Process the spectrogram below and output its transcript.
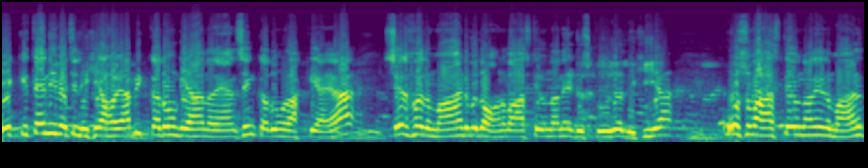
ਇਹ ਕਿਤੇ ਨਹੀਂ ਵਿੱਚ ਲਿਖਿਆ ਹੋਇਆ ਵੀ ਕਦੋਂ ਗਿਆ ਨਰੈਣ ਸਿੰਘ ਕਦੋਂ ਰੱਖ ਕੇ ਆਇਆ। ਸਿਰਫ ਰਿਮਾਂਡ ਵਧਾਉਣ ਵਾਸਤੇ ਉਹਨਾਂ ਨੇ ਡਿਸਕਲੋਜ਼ਰ ਲਿਖੀ ਆ। ਉਸ ਵਾਸਤੇ ਉਹਨਾਂ ਨੇ ਰਿਮਾਂਡ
